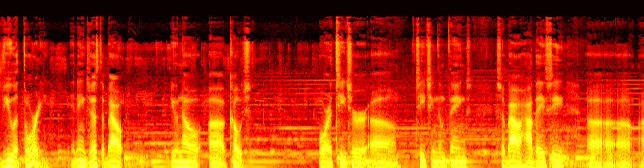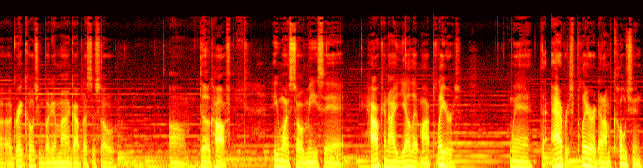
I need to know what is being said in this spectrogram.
view authority. It ain't just about, you know, a coach or a teacher uh, teaching them things. It's about how they see uh, uh, a great coaching buddy of mine, God bless his soul, um, Doug Hoff. He once told me, he said, How can I yell at my players when the average player that I'm coaching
